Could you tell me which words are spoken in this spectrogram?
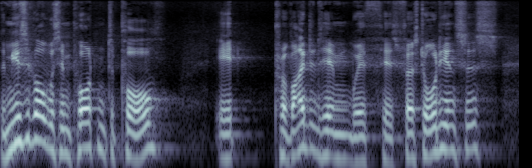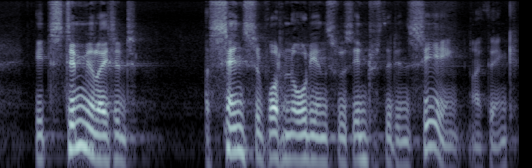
the musical was important to Paul. It provided him with his first audiences. It stimulated a sense of what an audience was interested in seeing, I think.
